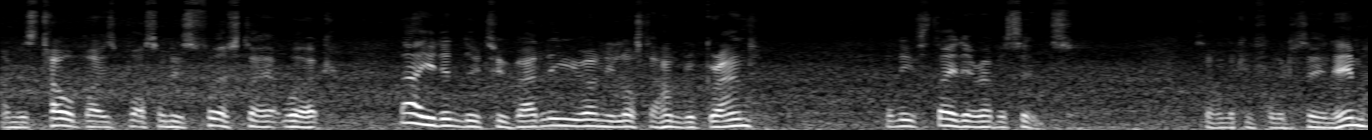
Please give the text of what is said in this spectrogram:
and was told by his boss on his first day at work, ah, you didn't do too badly, you only lost a hundred grand. And he's stayed here ever since. So I'm looking forward to seeing him.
